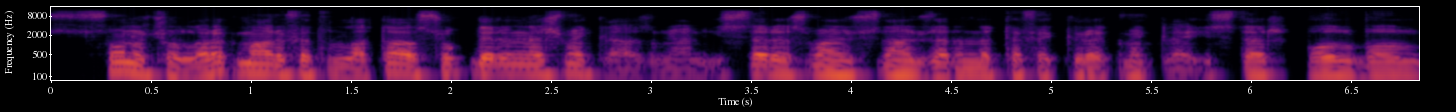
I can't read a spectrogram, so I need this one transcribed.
Sonuç olarak marifetullah'ta az çok derinleşmek lazım. Yani ister Esma-i Hüsna üzerinde tefekkür etmekle, ister bol bol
